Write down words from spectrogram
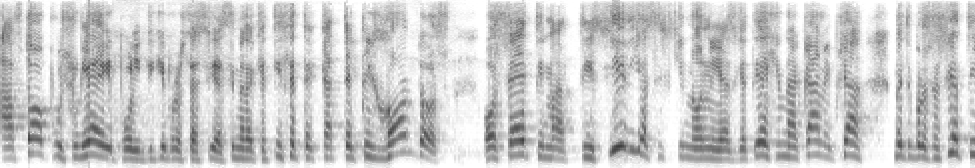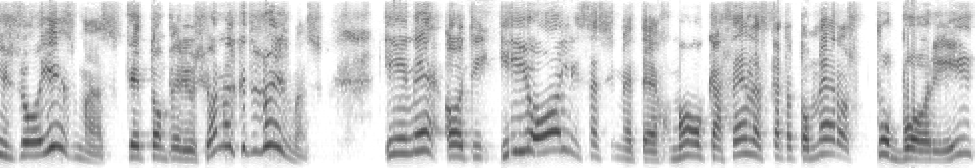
Αυτό που σου λέει η πολιτική προστασία σήμερα και τίθεται κατεπηγόντως ως αίτημα της ίδιας της κοινωνίας γιατί έχει να κάνει πια με την προστασία της ζωής μας και των περιουσιών μας και της ζωής μας είναι ότι ή όλοι θα συμμετέχουμε ο καθένας κατά το μέρος που μπορεί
